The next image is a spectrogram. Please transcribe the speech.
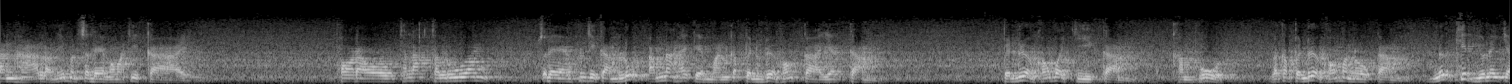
ตัณหาเหล่านี้มันแสดงออกมาที่กาย พอเราทะลักทะลวงแสดงพฤติกรรมลุกอำนาจให้แก่มันก็เป็นเรื่องของกายกรรม เป็นเรื่องของวจีกรรมคำพูด แล้วก็เป็นเรื่องของมโนกรรม นึกคิดอยู่ในใจ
